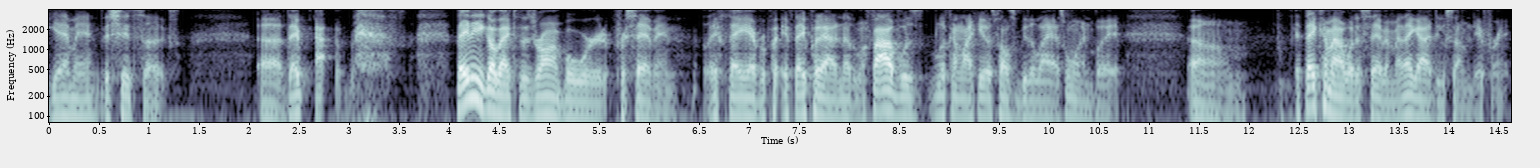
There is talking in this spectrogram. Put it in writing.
yeah, man, this shit sucks. Uh, they, I, they need to go back to the drawing board for seven if they ever put if they put out another one. Five was looking like it was supposed to be the last one, but um, if they come out with a seven, man, they gotta do something different.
